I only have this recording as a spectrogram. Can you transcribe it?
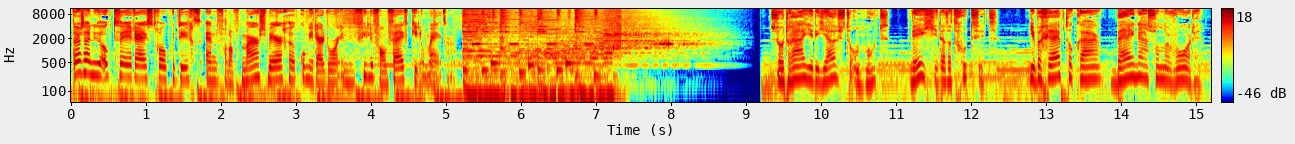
Daar zijn nu ook twee rijstroken dicht en vanaf Maarsbergen kom je daardoor in een file van 5 kilometer. Zodra je de juiste ontmoet, weet je dat het goed zit. Je begrijpt elkaar bijna zonder woorden.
